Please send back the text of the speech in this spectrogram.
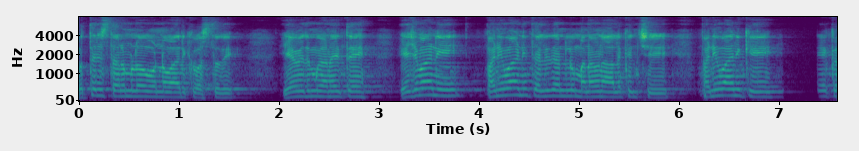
ఉత్తరి స్థలంలో ఉన్న వారికి వస్తుంది. ఏ విధంగానైతే యజమాని పనివాణి తల్లిదండ్రులు మనవని ఆలకించి పనివానికి అనేక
